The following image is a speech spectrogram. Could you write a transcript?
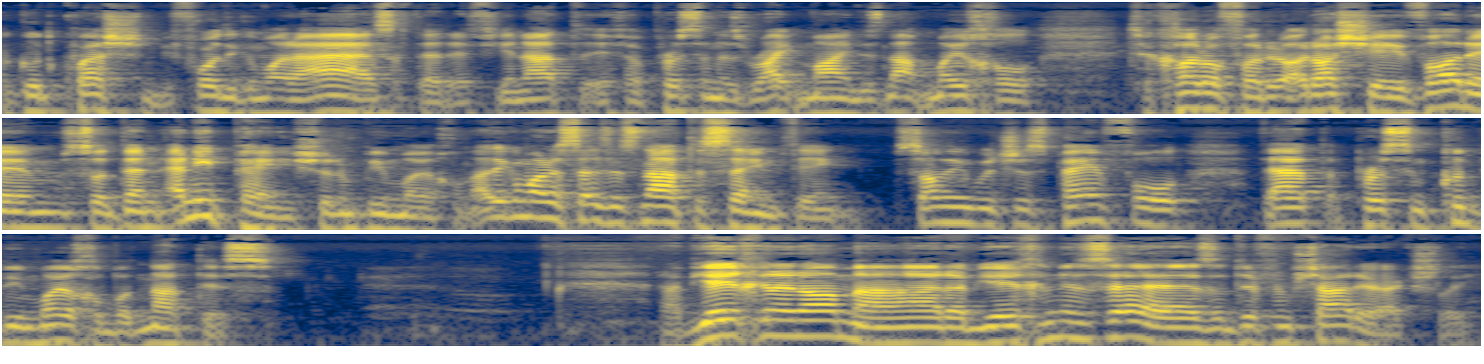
a good question. Before the Gemara asked that if you're not, if a person is right mind is not meichel to cut off a rashi evarim, so then any pain shouldn't be meichel. Now the Gemara says it's not the same thing. Something which is painful that a person could be meichel, but not this. Rabbi Yechanan Amar, Rabbi Yechanan says a different shadow actually.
